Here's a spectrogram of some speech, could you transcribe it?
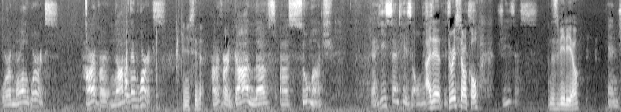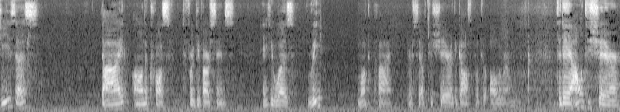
Where moral works. However, none of them works. Can you see that? However, God loves us so much that He sent His only I Son, did three circle. Jesus. In this video. And Jesus died on the cross to forgive our sins. And he was re multiply yourself to share the gospel to all around the world. Today I want to share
